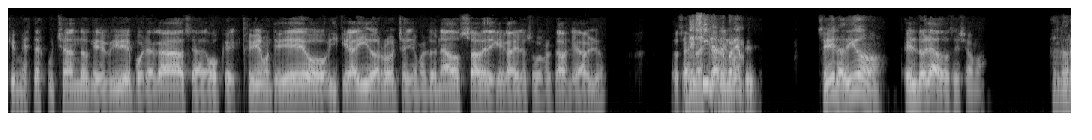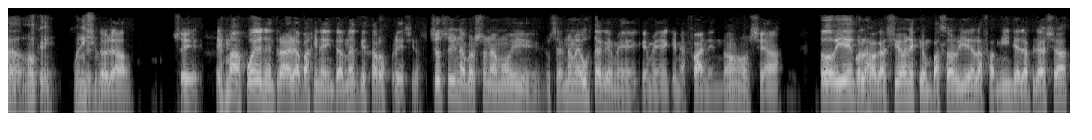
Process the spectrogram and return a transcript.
que, me está escuchando, que vive por acá, o sea, o que, vive en Montevideo y que ha ido a Rocha y a Maldonado, sabe de qué cadena de supermercados le hablo. O sea, no ¿Sí? ¿La digo? El Dorado se llama. El Dorado, ok, buenísimo. El Dorado, sí. Es más, pueden entrar a la página de internet que están los precios. Yo soy una persona muy, o sea, no me gusta que me, que me, que me afanen, ¿no? O sea, todo bien con las vacaciones, que un pasar bien la familia, la playa,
